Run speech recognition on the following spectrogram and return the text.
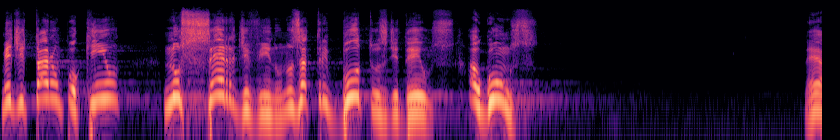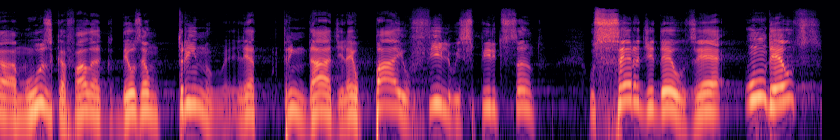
Meditar um pouquinho no ser divino, nos atributos de Deus, alguns. É, a música fala que Deus é um trino, Ele é trindade, Ele é o Pai, o Filho, o Espírito Santo. O ser de Deus é um Deus,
